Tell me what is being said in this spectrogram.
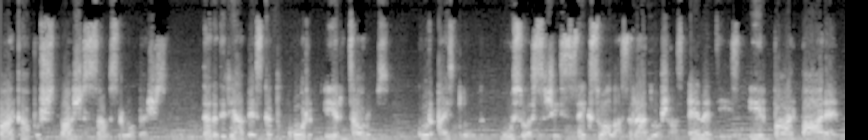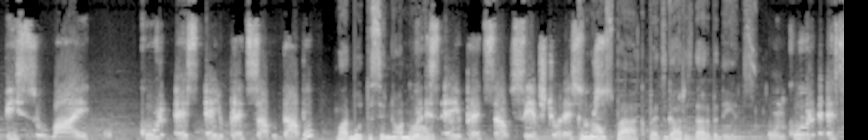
pārkāpušas pašas savas robežas. Tātad ir jāpieskata, kur ir caurums, kur aizplūda. Mūsos šīs seksuālās, radošās enerģijas ir pār pārējiem visu laiku, kur es eju pret savu dabu. Varbūt tas ir normāli. Kur es eju pret savu sievišķo resursu, ka nav spēka pēc garas darba dienas. Un kur es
